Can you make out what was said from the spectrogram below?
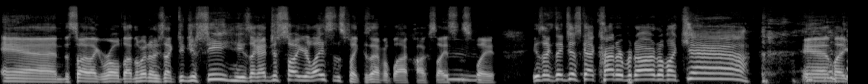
And so I like rolled down the window. He's like, Did you see? He's like, I just saw your license plate because I have a Blackhawks license Mm. plate. He's like, They just got Connor Bedard. I'm like, Yeah. And like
